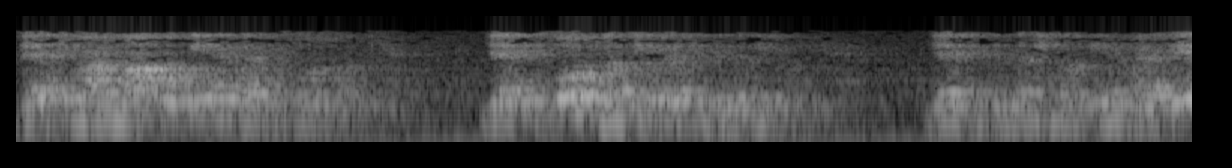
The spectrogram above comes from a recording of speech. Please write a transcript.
جیسی معلومات ہوتی ہے، ویسی سوچ بنتی ہے۔ جیسی سوچ بنتی ہے ویسی زندگی بنتی ہے جیسی زندگی بنتی ہے ویسے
